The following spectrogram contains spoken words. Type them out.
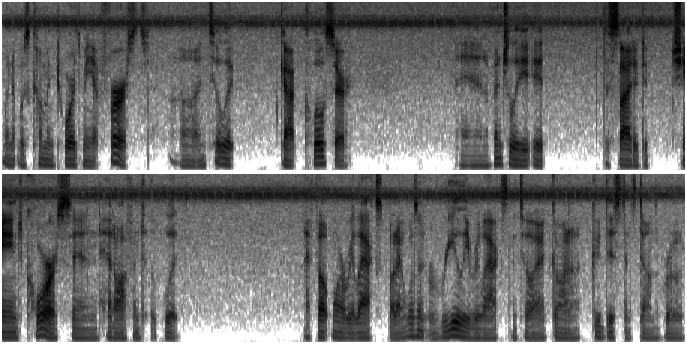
when it was coming towards me at first, uh, until it got closer. And eventually it decided to change course and head off into the woods. I felt more relaxed, but I wasn't really relaxed until I had gone a good distance down the road.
